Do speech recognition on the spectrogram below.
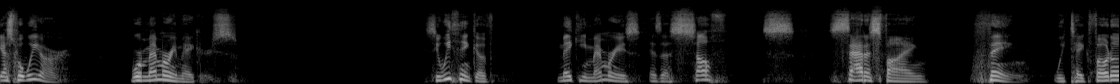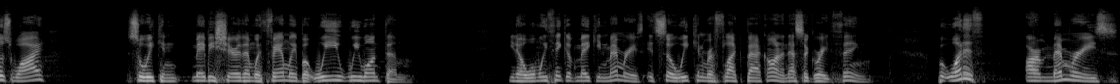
Guess what we are? We're memory makers. See, we think of making memories as a self satisfying thing. We take photos. Why? So we can maybe share them with family, but we, we want them. You know, when we think of making memories, it's so we can reflect back on, and that's a great thing. But what if our memories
